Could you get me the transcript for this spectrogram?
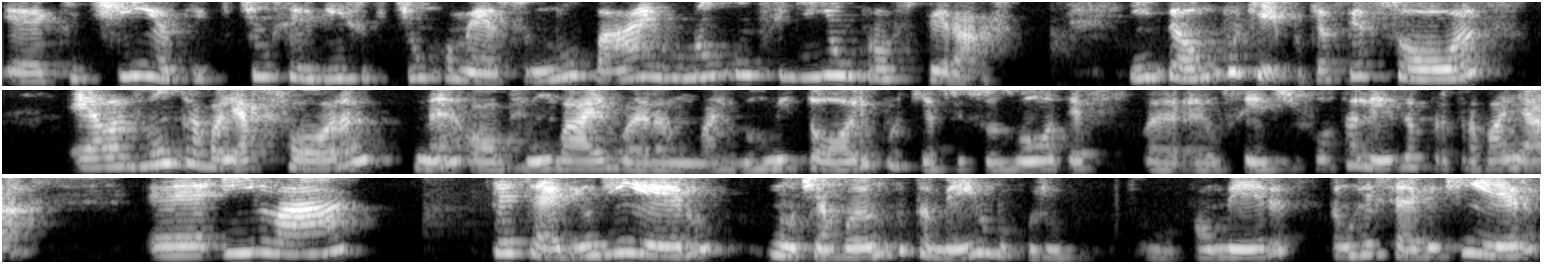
é, que, tinham, que tinham serviço, que tinham comércio no bairro, não conseguiam prosperar. Então, por quê? Porque as pessoas elas vão trabalhar fora, né? Óbvio, um bairro era um bairro dormitório, porque as pessoas vão até é, é o centro de Fortaleza para trabalhar, é, e lá recebem o dinheiro, não tinha banco também, no no Palmeiras, então recebem o dinheiro,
